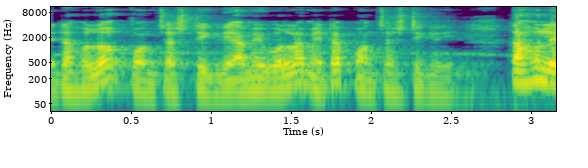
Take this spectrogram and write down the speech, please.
এটা হলো পঞ্চাশ ডিগ্রি, আমি বললাম এটা পঞ্চাশ ডিগ্রি। তাহলে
